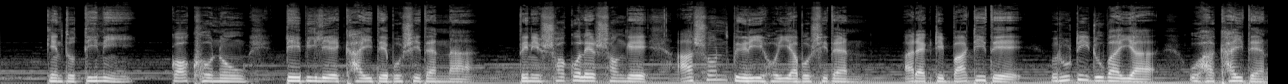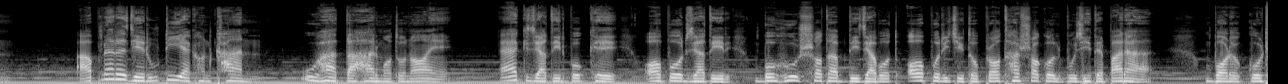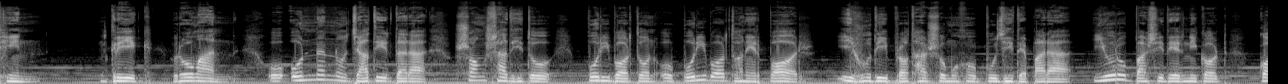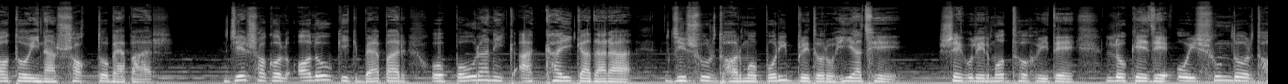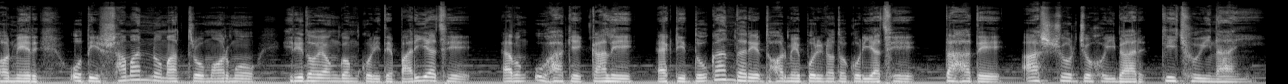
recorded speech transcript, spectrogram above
কিন্তু তিনি কখনও টেবিলে খাইতে বসিতেন না। তিনি সকলের সঙ্গে আসন পিড়ি হইয়া বসিতেন আর একটি বাটিতে রুটি ডুবাইয়া উহা খাইতেন। আপনারা যে রুটি এখন খান, উহা তাহার মতো নয়। এক জাতির পক্ষে অপর জাতির বহু শতাব্দী যাবৎ অপরিচিত প্রথা সকল বুঝিতে পারা বড় কঠিন। গ্রিক, রোমান ও অন্যান্য জাতির দ্বারা সংসাধিত পরিবর্তন ও পরিবর্ধনের পর ইহুদি প্রথাসমূহ বুঝিতে পারা ইউরোপবাসীদের নিকট কতই না শক্ত ব্যাপার। যে সকল অলৌকিক ব্যাপার ও পৌরাণিক আখ্যায়িকা দ্বারা যিশুর ধর্ম পরিবৃত রহিয়াছে সেগুলির মধ্য হইতে লোকে যে ওই সুন্দর ধর্মের অতি সামান্য মাত্র মর্ম হৃদয়ঙ্গম করিতে পারিয়াছে এবং উহাকে কালে একটি দোকানদারের ধর্মে পরিণত করিয়াছে, তাহাতে আশ্চর্য হইবার কিছুই নাই।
